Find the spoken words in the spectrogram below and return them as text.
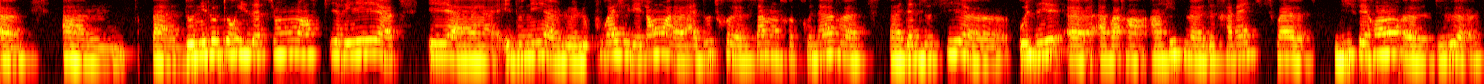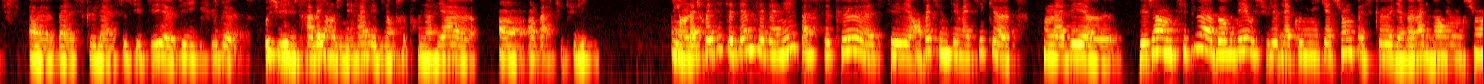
bah, donner l'autorisation, inspirer et, donner le, courage et l'élan à d'autres femmes entrepreneurs d'elles aussi oser avoir un, rythme de travail qui soit différent euh, de euh, euh, bah, ce que la société véhicule au sujet du travail en général et de l'entrepreneuriat en, particulier. Et on a choisi ce thème cette année parce que c'est en fait une thématique qu'on avait déjà un petit peu abordée au sujet de la communication parce qu'il y a pas mal d'injonctions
